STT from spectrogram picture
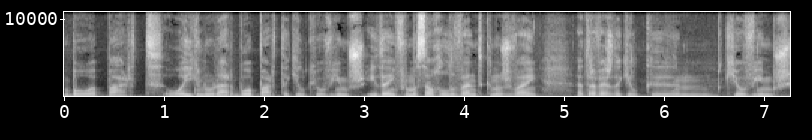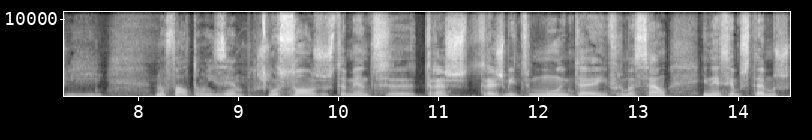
boa parte ou a ignorar boa parte daquilo que ouvimos e da informação relevante que nos vem através daquilo que, que ouvimos e não faltam exemplos. O som justamente trans, transmite muita informação e nem sempre estamos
